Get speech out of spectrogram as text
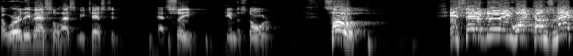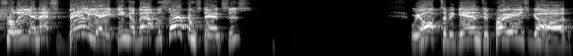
A worthy vessel has to be tested at sea in the storm. So, instead of doing what comes naturally, and that's belly aching about the circumstances, we ought to begin to praise God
